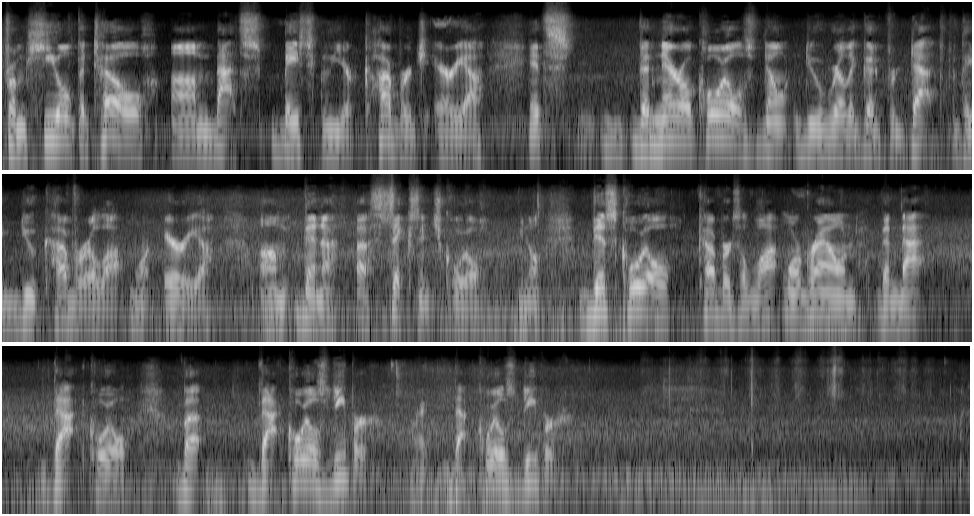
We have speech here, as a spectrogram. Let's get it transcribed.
From heel to toe, um, that's basically your coverage area. It's The narrow coils don't do really good for depth, but they do cover a lot more area um, than a, a six inch coil. You know, This coil covers a lot more ground than that, that coil, but that coil's deeper, right? That coil's deeper. So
